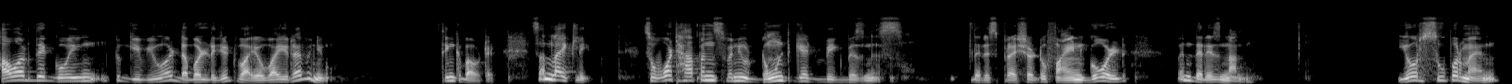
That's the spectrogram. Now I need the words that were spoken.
how are they going to give you a double digit YOY revenue? Think about it. It's unlikely. So, what happens when you don't get big business? There is pressure to find gold when there is none. Your Superman,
